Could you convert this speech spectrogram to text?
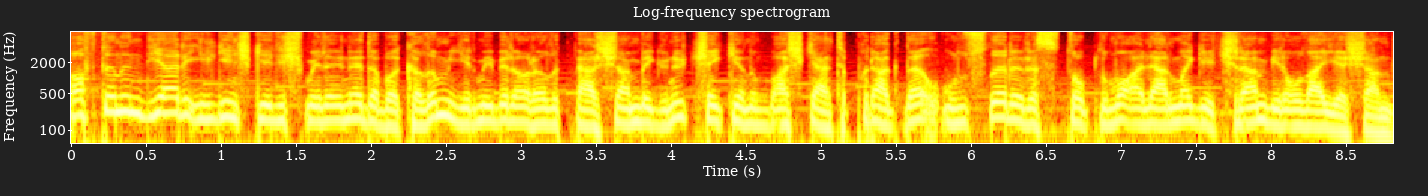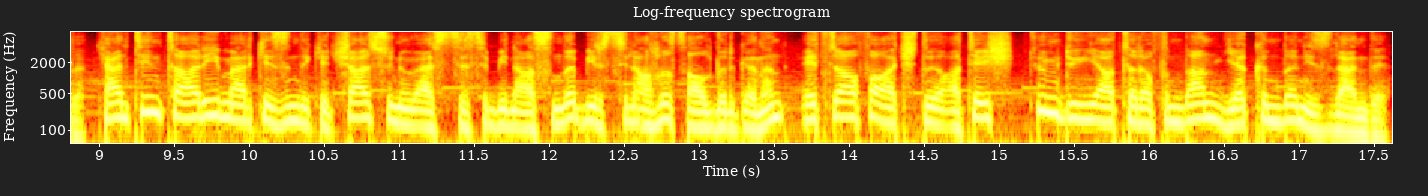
Haftanın diğer ilginç gelişmelerine de bakalım. 21 Aralık Perşembe günü Çekya'nın başkenti Prag'da uluslararası toplumu alarma geçiren bir olay yaşandı. Kentin tarihi merkezindeki Charles Üniversitesi binasında bir silahlı saldırganın etrafa açtığı ateş tüm dünya tarafından yakından izlendi.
